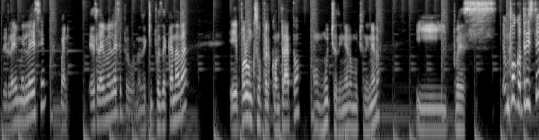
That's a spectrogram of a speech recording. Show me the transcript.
de la MLS. Bueno, es la MLS, pero bueno, el equipo es de Canadá. Eh, por un super contrato, mucho dinero, mucho dinero. Y pues un poco triste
